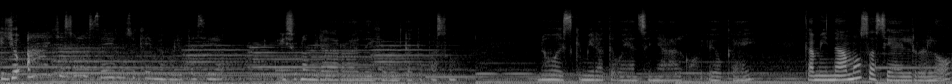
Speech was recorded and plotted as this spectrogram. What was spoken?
Y yo, ay, ya son las seis, no sé qué. Y mi abuelita así hizo una mirada rara. Le dije, abuelita, ¿qué pasó? No, es que mira, te voy a enseñar algo. Y, ok. Caminamos hacia el reloj,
